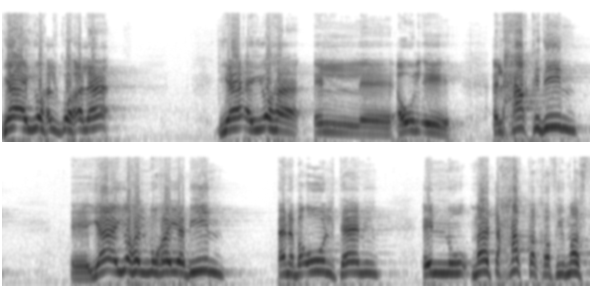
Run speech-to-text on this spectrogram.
يا أيها الجهلاء يا أيها ال- أقول إيه؟ الحاقدين يا أيها المغيبين أنا بقول تاني إنه ما تحقق في مصر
